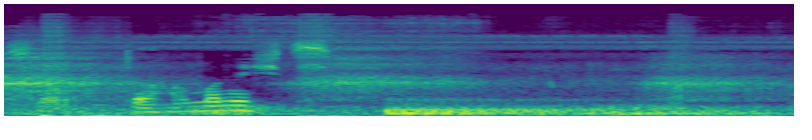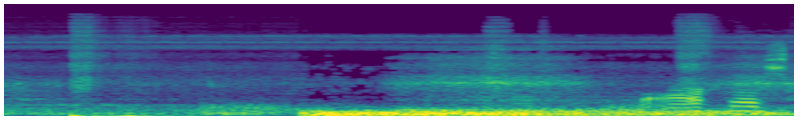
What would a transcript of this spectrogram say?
So. Da haben wir nichts. Da auch nicht.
